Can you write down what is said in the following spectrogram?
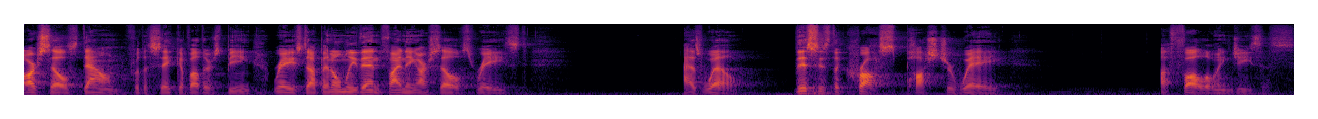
ourselves down for the sake of others being raised up, and only then finding ourselves raised as well. This is the cross posture way of following Jesus.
